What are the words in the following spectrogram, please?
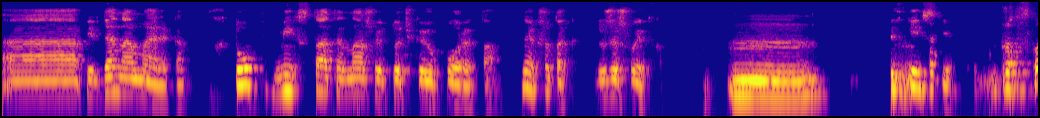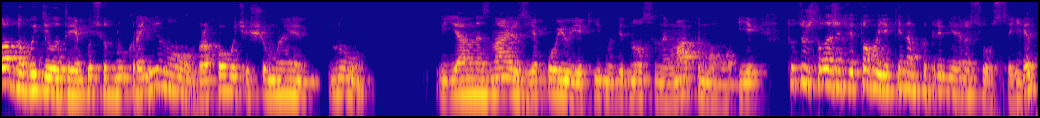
е, Південна Америка. Хто б міг стати нашою точкою опори там? Ну, якщо так дуже швидко. Близький схід просто складно виділити якусь одну країну, враховуючи, що ми ну. Я не знаю, з якою які ми відносини матимемо, і тут ж залежить від того, які нам потрібні ресурси. Я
